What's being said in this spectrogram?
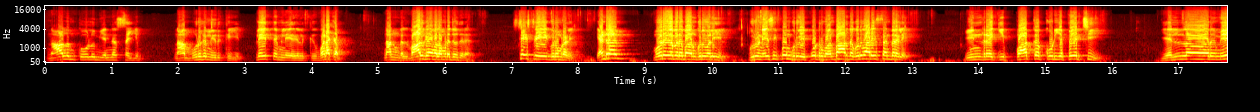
நாளும் கோலும் என்ன செய்யும்? நாம் முருகன் இருக்கையில். பிளே தமிழர்களுக்கு வணக்கம். நான் உங்கள் வாழ்க வளமுடன் ஜோதிடர். ஸ்ரீ ஸ்ரீ குருமுரளி. என்றால் முருகபெருமான் குருவழியில் குரு நேசிப்போம் குருவை போற்றும் அன்பார்ந்த குருவாரி சந்தர்களே. இன்றைக்கு பார்க்கக்கூடிய பயிற்சி எல்லாருமே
